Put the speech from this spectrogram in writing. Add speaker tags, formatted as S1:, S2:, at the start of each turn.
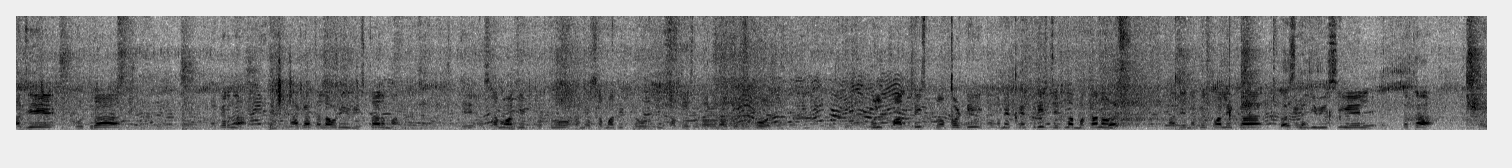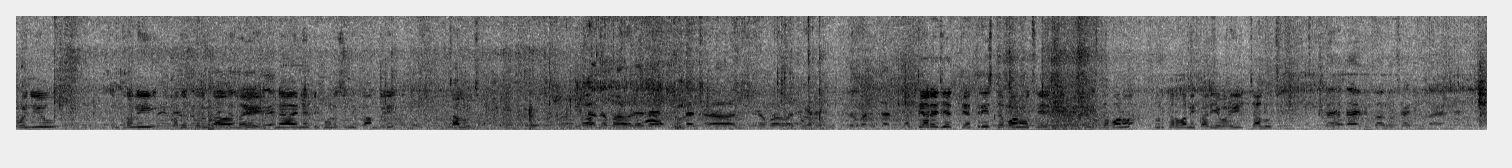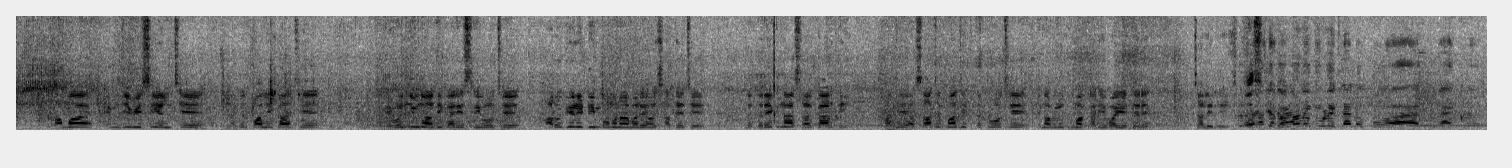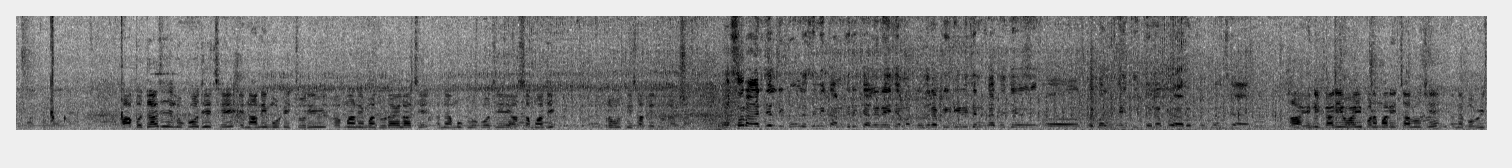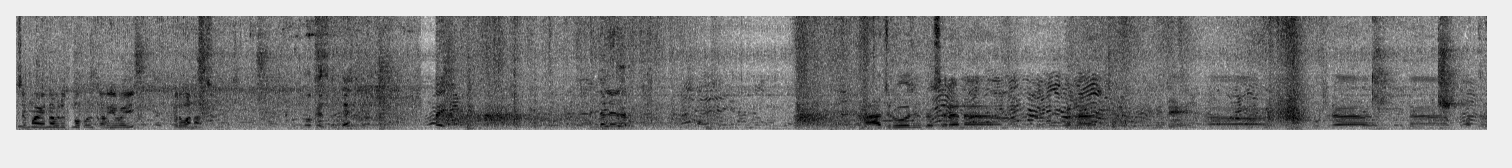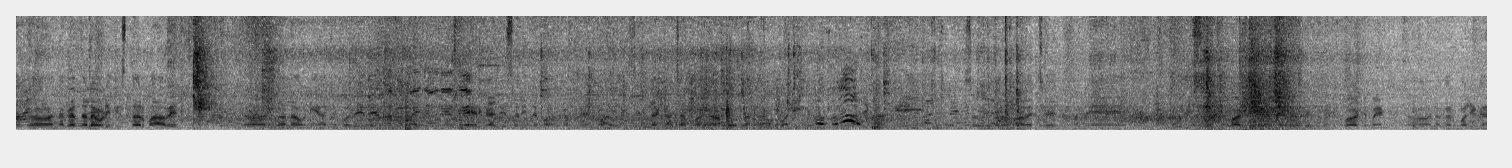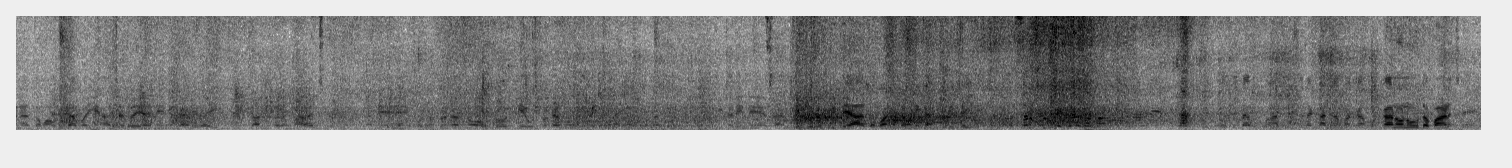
S1: આજે ગોધરા નગરના નાગા તલાવડી વિસ્તારમાં જે અસામાજિક તત્વો અને અસામાજિક પ્રવૃત્તિ સાથે જોડાયેલા જે લોકો હતા કુલ પાંત્રીસ પ્રોપર્ટી અને તેત્રીસ જેટલા મકાનો આજે નગરપાલિકા એનજીવીસીએલ તથા રેવન્યુ તંત્રની મદદ કરી લઈ અને આ એને ડિમોલેશનની કામગીરી ચાલુ છે.
S2: અત્યારે
S1: જે તેત્રીસ દબાણો છે એ તેત્રીસ દબાણો દૂર કરવાની કાર્યવાહી ચાલુ છે. આમાં એમજીવીસીએલ છે નગરપાલિકા છે રેવન્યુના અધિકારીશ્રીઓ છે આરોગ્યની ટીમ પણ અમારે સાથે છે. એટલે દરેકના સહકારથી આજે અસામાજિક તત્વો છે એના વિરુદ્ધમાં કાર્યવાહી અત્યારે ચાલી રહી છે.
S2: આ
S1: બધા જે લોકો જે છે એ નાની મોટી ચોરી પ્રમાણે એમાં જોડાયેલા છે અને અમુક લોકો છે અસામાજિક પ્રવૃત્તિ સાથે જોડાયેલા.
S3: સર આજે ડિમોલેશનની કામગીરી ચાલી રહી છે એમાં ગોધરા બી ડિવિઝન ખાતે જે દબાણ થઈ હતી તેના પર આરોપ પણ છે?
S1: હા એની કાર્યવાહી પણ અમારી ચાલુ છે અને ભવિષ્યમાં એના વિરુદ્ધમાં પણ કાર્યવાહી કરવાના છે.
S3: Okay sir.
S4: આજરોજ દશેરાના નિમિત્તે ગોધરાના નગર તલાવડી વિસ્તારમાં આવેલ તલાવની આજુબાજુ ગેરકાયદેસર રીતે બાંધકામ થયેલ પાંત્રીસ જેટલા કાચા પાકા મકાનો કરવામાં આવે છે અને પોલીસ ડિપાર્ટમેન્ટ નગરપાલિકાના તમામ સ્ટાફ અહીં હાજર રહી અને એની કાર્યવાહી ચાલુ કરવામાં આવે છે અને કોઈ પણ પ્રકારનો અવરોધ કે એવું પ્રકારનું કંઈ આવતું નથી કરીને શાંતિપૂર્વક રીતે આ દબાણ હટાવવાની કામગીરી થઈ કેટલા પાંત્રીસ જેટલા કાચા પાકા મકાનોનું દબાણ છે.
